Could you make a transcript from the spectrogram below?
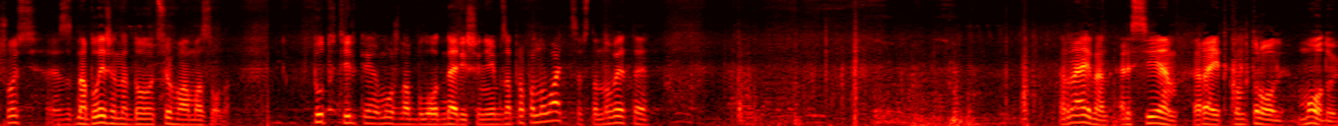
щось е, наближене до цього Амазона. Тут тільки можна було одне рішення їм запропонувати це встановити Raven RCM Rate Control модуль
